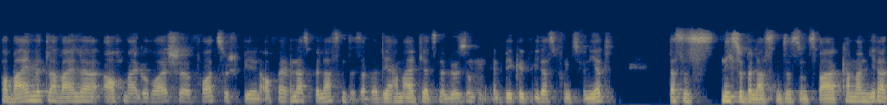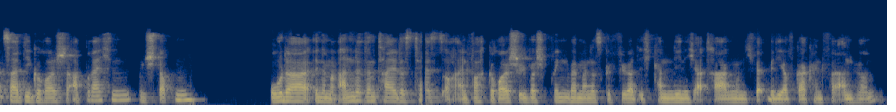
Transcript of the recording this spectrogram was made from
vorbei, mittlerweile auch mal Geräusche vorzuspielen, auch wenn das belastend ist. Aber wir haben halt jetzt eine Lösung entwickelt, wie das funktioniert, dass es nicht so belastend ist. Und zwar kann man jederzeit die Geräusche abbrechen und stoppen oder in einem anderen Teil des Tests auch einfach Geräusche überspringen, wenn man das Gefühl hat, ich kann die nicht ertragen und ich werde mir die auf gar keinen Fall anhören.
